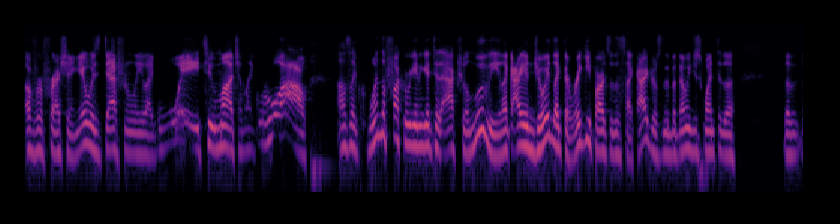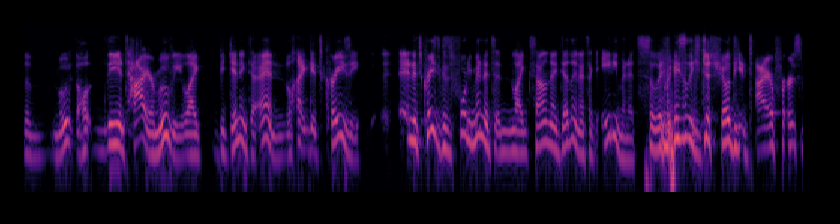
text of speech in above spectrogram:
of refreshing. It was definitely like way too much. I'm like, wow. I was like, when the fuck are we gonna get to the actual movie? Like, I enjoyed like the Ricky parts of the psychiatrist, but then we just went to the the the movie the whole, the entire movie like beginning to end. Like it's crazy. And it's crazy because it's 40 minutes and like Silent Night Deadly Night's like 80 minutes. So they basically just showed the entire first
